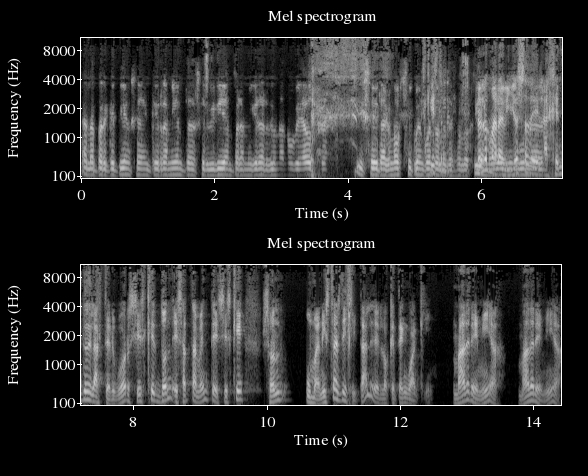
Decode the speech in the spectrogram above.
a la par que piensa en qué herramientas servirían para migrar de una nube a otra y ser agnóstico en cuanto a la tecnología. No, lo maravilloso de la gente del Afterworld, si es que, ¿dónde, exactamente, si es que son humanistas digitales lo que tengo aquí. Madre mía, madre mía.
